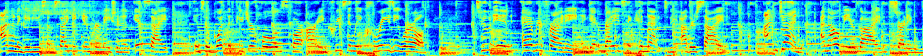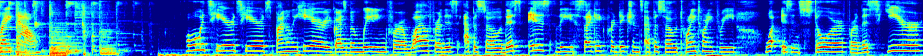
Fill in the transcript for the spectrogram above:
I'm going to give you some psychic information and insight into what the future holds for our increasingly crazy world. Tune in every Friday and get ready to connect to the other side. I'm Jen, and I'll be your guide starting right now. Oh, it's here, it's here, it's finally here. You guys have been waiting for a while for this episode. This is the Psychic Predictions episode 2023. What is in store for this year?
